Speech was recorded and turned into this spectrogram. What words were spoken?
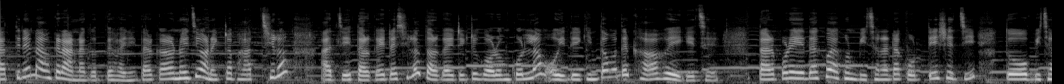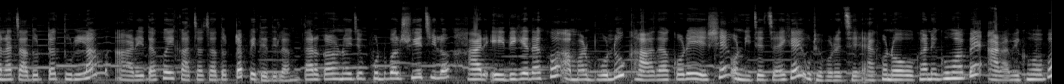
রাত্রিরে না আমাকে রান্না করতে হয়নি। তার কারণ ওই যে অনেকটা ভাত ছিল আর যে তরকারিটা ছিল, তরকারিটা একটু গরম করলাম, ওই দিয়ে কিন্তু আমাদের খাওয়া হয়ে গেছে। তারপরে এ দেখো এখন বিছানাটা করতে এসেছি, তো বিছানা চাদরটা তুললাম আর এই দেখো এই কাঁচা চাদরটা পেতে দিলাম। তার কারণ ওই যে ফুটবল শুয়েছিল আর এইদিকে দেখো আমার ভলু খাওয়া দাওয়া করে এসে ও নিজের জায়গায় উঠে পড়েছে। এখন ও ওখানে ঘুমাবে আর আমি ঘুমাবো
